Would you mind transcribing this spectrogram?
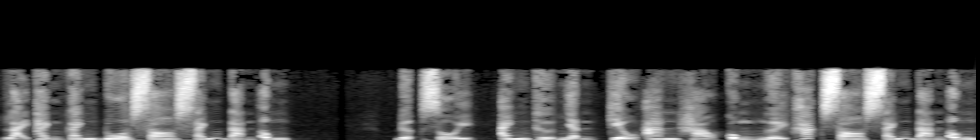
lại thành ganh đua so sánh đàn ông. Được rồi, anh thừa nhận Kiều An Hảo cùng người khác so sánh đàn ông,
